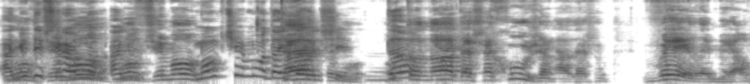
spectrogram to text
А Мовчимо, люди все одно. А. Мовчимо, Мовчимо дай далі. Да. Ото надо, ще хуже надо, щоб вили ми, а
